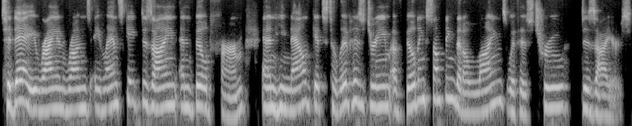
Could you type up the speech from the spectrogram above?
Today, Ryan runs a landscape design and build firm, and he now gets to live his dream of building something that aligns with his true desires.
